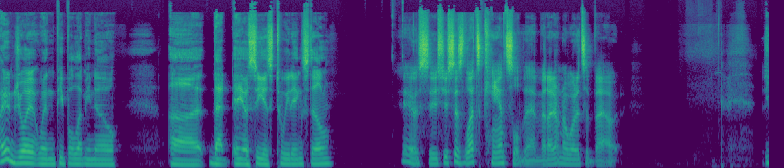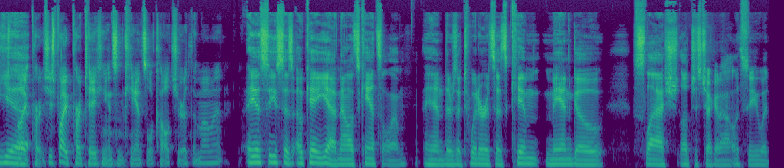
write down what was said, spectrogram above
I enjoy it when people let me know uh that AOC is tweeting still. AOC, she says let's cancel them, but I don't know what it's about. She's Yeah. probably par- she's probably partaking in some cancel culture at the moment. AOC says, "Okay, yeah, now let's cancel them. And there's a Twitter. It says Kim Mango slash. Let's just check it out. Let's see what.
